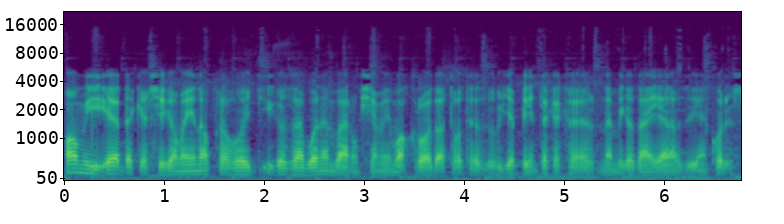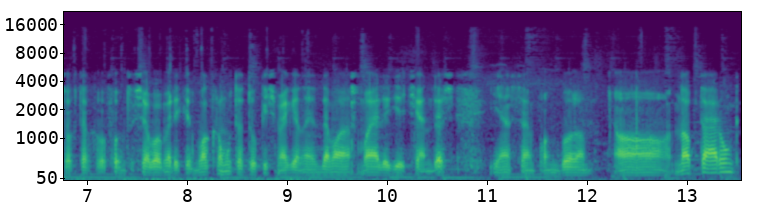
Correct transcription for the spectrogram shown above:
Ami érdekesség a mai napra, hogy igazából nem várunk semmi makroadatot, ez ugye péntekekre nem igazán jellemző, ilyenkor szoktak a fontosabb amerikai makromutatók is megjelenni, de ma, ma eléggé csendes ilyen szempontból a naptárunk.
